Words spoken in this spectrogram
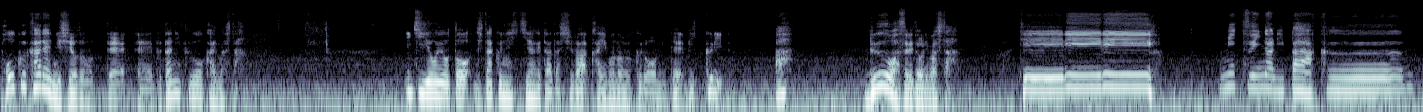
ポークカレーにしようと思って、えー、豚肉を買いました。意気揚々と自宅に引き上げた私は買い物袋を見てびっくり。あルーを忘れておりました。ティリリ三井なりパーク。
